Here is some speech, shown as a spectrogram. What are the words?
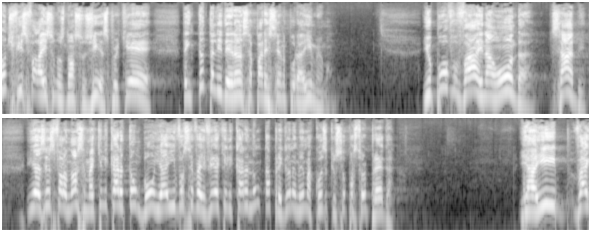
Tão difícil falar isso nos nossos dias, porque tem tanta liderança aparecendo por aí, meu irmão. E o povo vai na onda, sabe? E às vezes fala, nossa, mas aquele cara é tão bom. E aí você vai ver, aquele cara não está pregando a mesma coisa que o seu pastor prega. E aí vai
